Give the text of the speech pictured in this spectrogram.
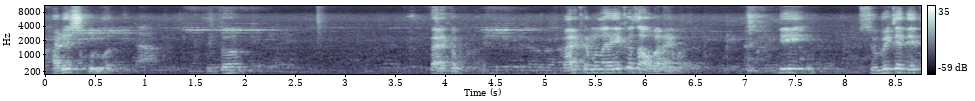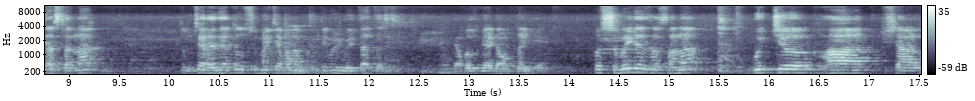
खाडे स्कूलवरती तिथं कार्यक्रम कार्यक्रमाला एकच आव्हान आहे माझं की शुभेच्छा देत असताना तुमच्या हृदयातून शुभेच्छा मला प्रतिवेळी मिळतातच त्याबद्दल काही डाऊट नाही आहे पण शुभेच्छा देत असताना गुच्छ हात शाल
